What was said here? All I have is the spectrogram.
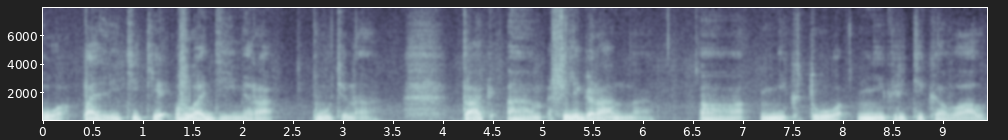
о политике Владимира Путина. Так э, филигранно э, никто не критиковал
